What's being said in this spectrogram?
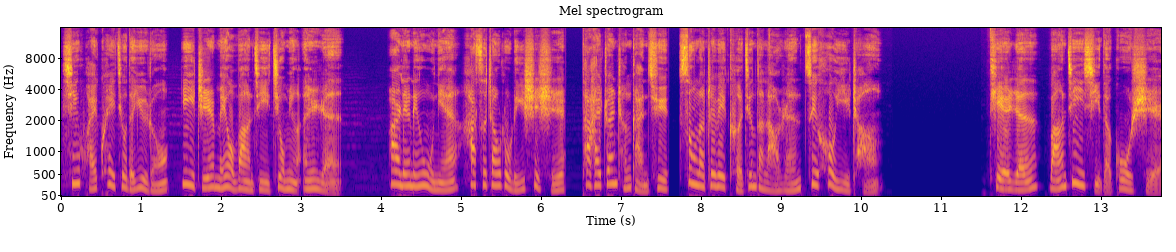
心怀愧疚的玉荣一直没有忘记救命恩人。二零零五年，哈斯昭路离世时，他还专程赶去送了这位可敬的老人最后一程。铁人王进喜的故事。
